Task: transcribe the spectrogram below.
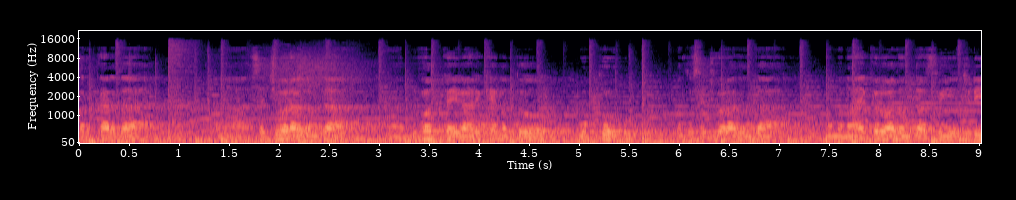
ಸರ್ಕಾರದ ಸಚಿವರಾದಂಥ ಬೃಹತ್ ಕೈಗಾರಿಕೆ ಮತ್ತು ಉಕ್ಕು ಮತ್ತು ಸಚಿವರಾದಂಥ ನಮ್ಮ ನಾಯಕರು ಆದಂಥ ಶ್ರೀ ಎಚ್ ಡಿ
